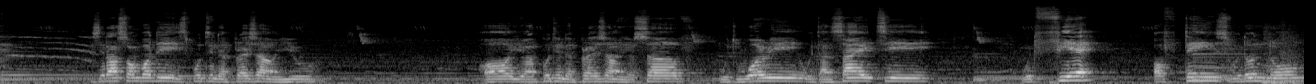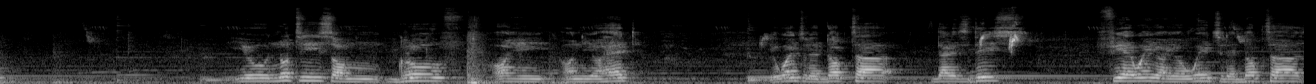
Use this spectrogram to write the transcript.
You see that somebody is putting the pressure on you, or you are putting the pressure on yourself with worry, with anxiety, with fear of things we don't know. You notice some growth on on your head. You went to the doctor. There is this fear when you're on your way to the doctor.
